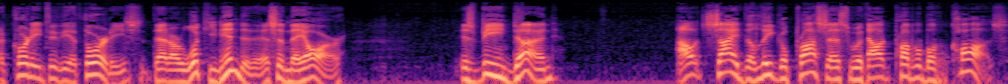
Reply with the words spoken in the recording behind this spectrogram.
according to the authorities that are looking into this, and they are, is being done outside the legal process without probable cause.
